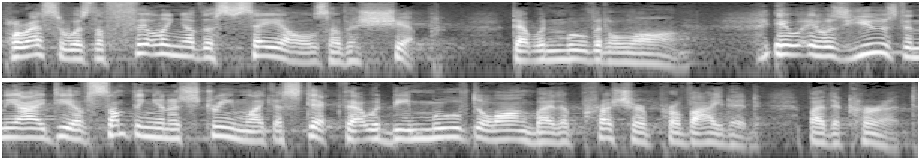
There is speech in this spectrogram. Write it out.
pleresta was the filling of the sails of a ship that would move it along. It, it, was used in the idea of something in a stream like a stick that would be moved along by the pressure provided by the current.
